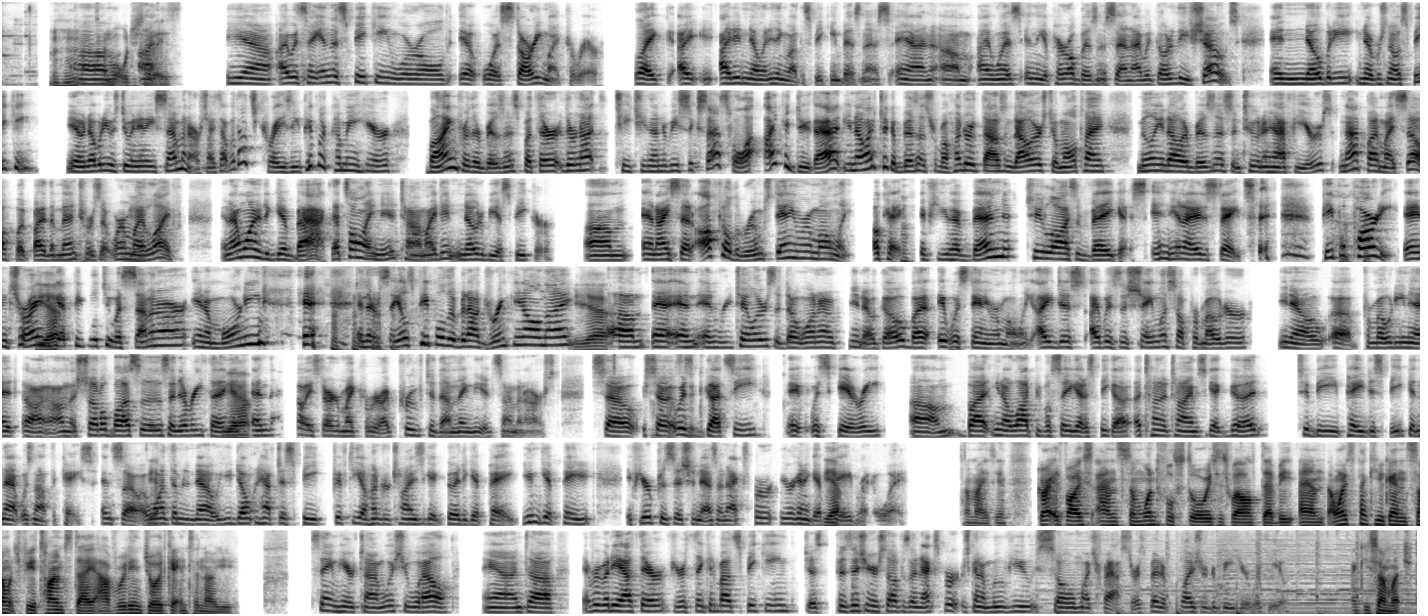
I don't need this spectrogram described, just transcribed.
Mm-hmm. Um, and what would you say I, is? Yeah, I would say in the speaking world, it was starting my career. Like I, I didn't know anything about the speaking business, and um, I was in the apparel business, and I would go to these shows, and nobody, there was no speaking. You know, nobody was doing any seminars. And I thought, well, that's crazy. People are coming here buying for their business, but they're they're not teaching them to be successful. I, I could do that. You know, I took a business from a hundred thousand dollars to a multi-million dollar business in two and a half years, not by myself, but by the mm-hmm. mentors that were in yeah. my life. And I wanted to give back. That's all I knew, Tom. I didn't know to be a speaker. Um, and I said, I'll fill the room, standing room only. Okay, hmm. if you have been to Las Vegas in the United States, people party and trying to get people to a seminar in a morning, and there are salespeople that have been out drinking all night, yeah, um, and, and, and retailers that don't want to, you know, go. But it was standing room only. I just I was a shameless promoter, you know, uh, promoting it uh, on the shuttle buses and everything, yeah. and, and that's how I started my career. I proved to them they needed seminars. So so it was gutsy. It was scary um, but you know, a lot of people say you got to speak a, a, ton of times to get good to be paid to speak, and that was not the case. And so I yeah. want them to know you don't have to speak 50, 100 times to get good to get paid. You can get paid if you're positioned as an expert, you're going to get paid right away. Amazing. Great advice and some wonderful stories as well, Debbie. And I wanted to thank you again so much for your time today. I've really enjoyed getting to know you. Same here, Tom. Wish you well. And uh, everybody out there, if you're thinking about speaking, just position yourself as an expert. It's going to move you so much faster. It's been a pleasure to be here with you. Thank you so much.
